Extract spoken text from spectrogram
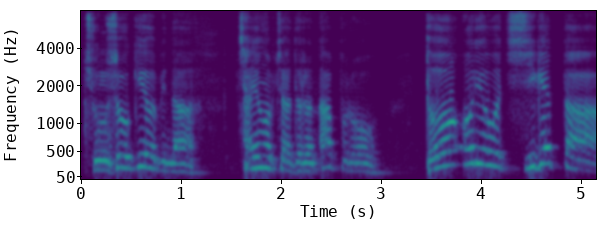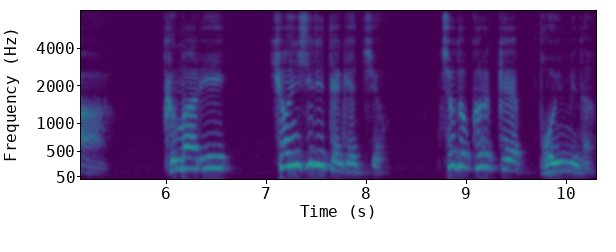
중소기업이나 자영업자들은 앞으로 더 어려워지겠다. 그 말이 현실이 되겠죠. 저도 그렇게 보입니다.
